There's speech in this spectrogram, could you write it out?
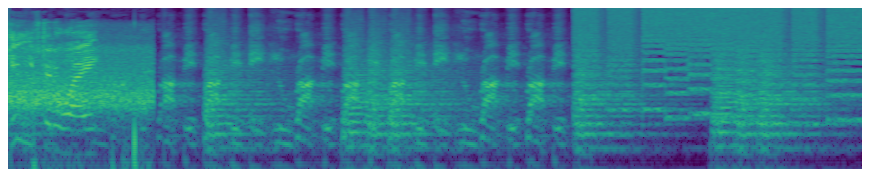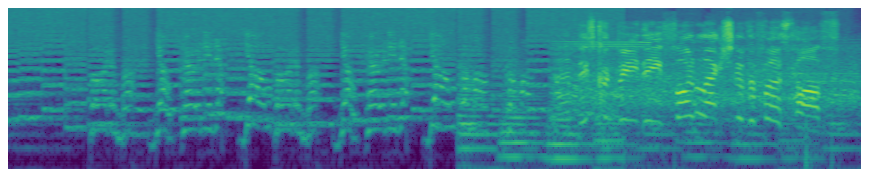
heaved it away. Drop it, drop it, ain't Lou, drop it, drop it, drop it, ain't Lou, drop it, drop it. And this could be the final action of the first half.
